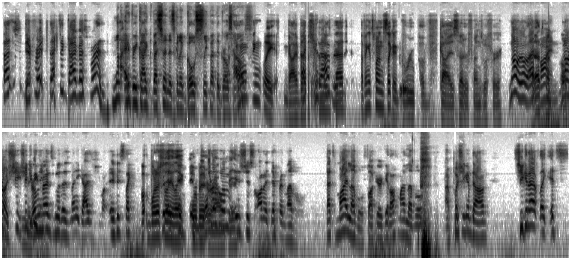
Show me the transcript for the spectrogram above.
That's different. That's a guy best friend. Not every guy best friend is gonna go sleep at the girl's I don't house. think like guy best can friend is happen. bad. I think it's when it's like a group of guys that are friends with her. No, no, that's, That's fine. No, no, problem. she she can be friends with as many guys as she wants. If it's like, What, what if if, they like if, if orbit one of them her? is just on a different level, that's my level, fucker. Get off my level. I'm pushing him down. She can have like it's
